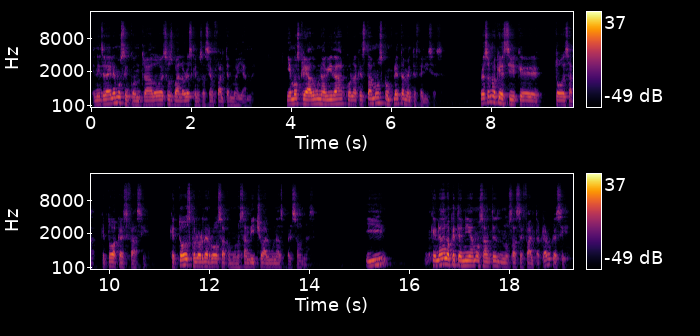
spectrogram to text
En Israel hemos encontrado esos valores que nos hacían falta en Miami y hemos creado una vida con la que estamos completamente felices. Pero eso no quiere decir que todo, es, que todo acá es fácil, que todo es color de rosa, como nos han dicho algunas personas. Y que nada de lo que teníamos antes nos hace falta, claro que sí.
